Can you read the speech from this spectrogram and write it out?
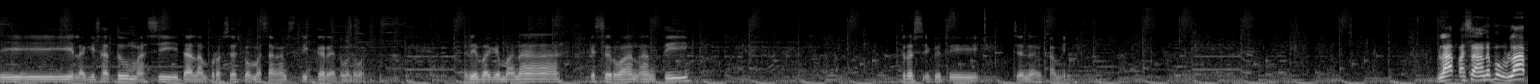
Jadi lagi satu masih dalam proses pemasangan stiker ya teman-teman. Jadi bagaimana keseruan nanti terus ikuti channel kami. Blap pasang apa blap?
